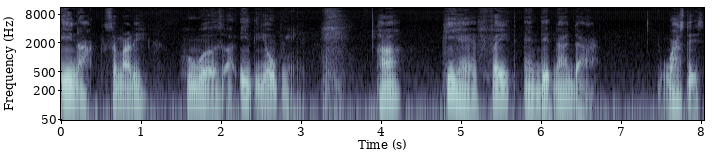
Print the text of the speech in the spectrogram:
Enoch, somebody who was an Ethiopian, huh? He had faith and did not die. Watch this.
